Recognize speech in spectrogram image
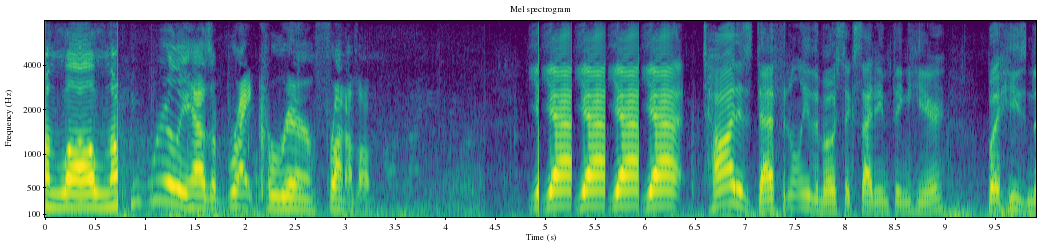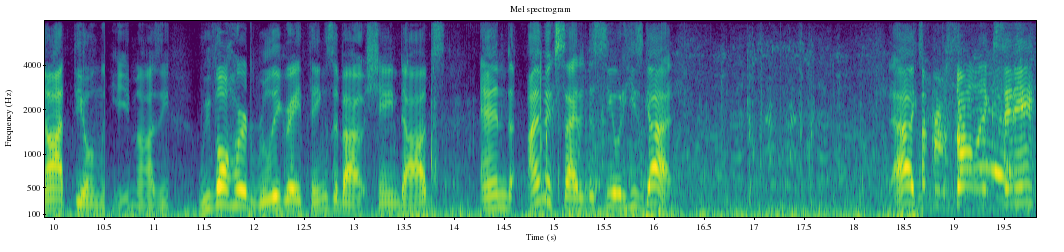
Everyone lol. He really has a bright career in front of him. Yeah, yeah, yeah, yeah. Todd is definitely the most exciting thing here, but he's not the only. Imazi. We've all heard really great things about Shane Dobbs, and I'm excited to see what he's got. Ah, Alex from Salt Lake City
